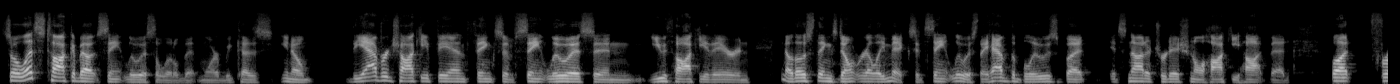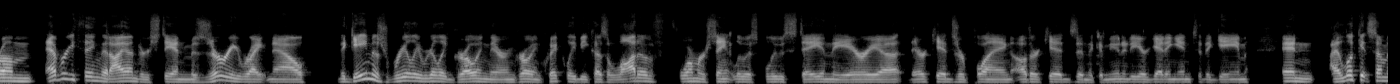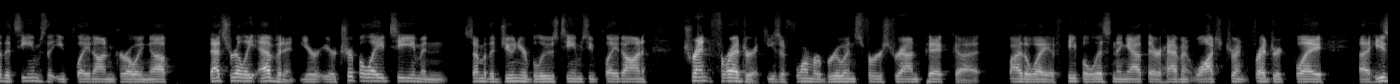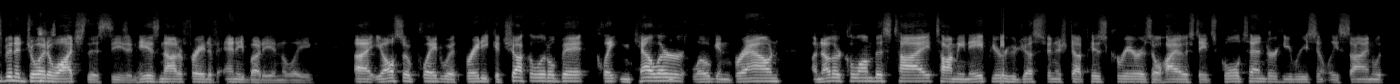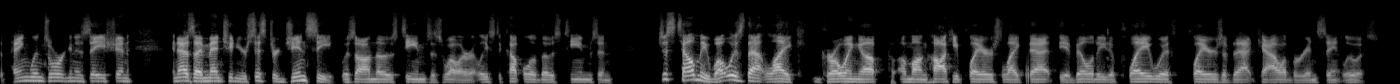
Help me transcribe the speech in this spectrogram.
So let's talk about St. Louis a little bit more because you know the average hockey fan thinks of St. Louis and youth hockey there, and you know those things don't really mix. It's St. Louis. They have the Blues, but it's not a traditional hockey hotbed. But from everything that I understand, Missouri right now the game is really, really growing there and growing quickly because a lot of former St. Louis Blues stay in the area. Their kids are playing, other kids in the community are getting into the game. And I look at some of the teams that you played on growing up. that's really evident. Your your AAA team and some of the junior Blues teams you played on. Trent Frederick, he's a former Bruins first round pick. Uh, by the way, if people listening out there haven't watched Trent Frederick play, uh, he's been a joy to watch this season. He is not afraid of anybody in the league. Uh, he also played with Brady Tkachuk a little bit, Clayton Keller, Logan Brown, another Columbus tie, Tommy Nappier, who just finished up his career as Ohio State's goaltender. He recently signed with the Penguins organization. And as I mentioned, your sister Jincy was on those teams as well, or at least a couple of those teams. And just tell me, what was that like growing up among hockey players like that, the ability to play with players of that caliber in St. Louis?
